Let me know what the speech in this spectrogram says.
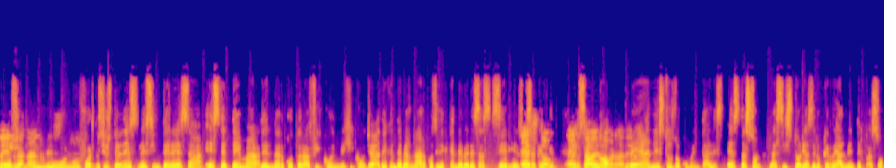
O sea, Espeluznantes. muy, muy fuerte. Si a ustedes les interesa este tema del narcotráfico en México, ya dejen de ver narcos y dejen de ver esas series. o sea, Esto, que- que- esto o sea, es lo no, verdadero. Vean estos documentales. Estas son las historias de lo que realmente pasó.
